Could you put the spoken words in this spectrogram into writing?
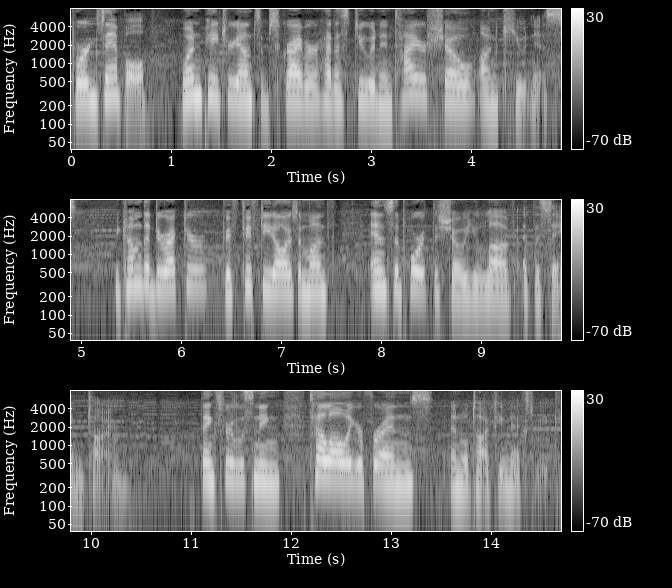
For example one patreon subscriber had us do an entire show on cuteness. Become the director for $50 a month and support the show you love at the same time Thanks for listening. Tell all your friends, and we'll talk to you next week.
